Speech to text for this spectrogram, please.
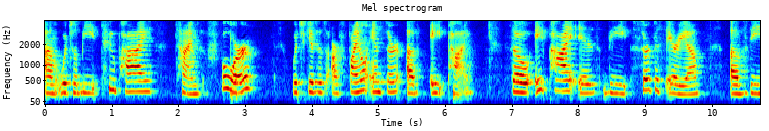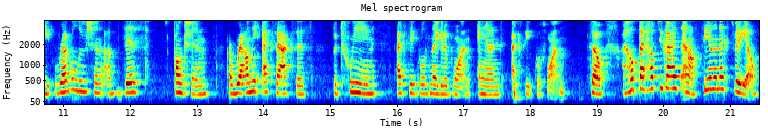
um, which will be 2 pi times 4, which gives us our final answer of 8 pi. So 8 pi is the surface area of the revolution of this function around the x-axis between x equals negative 1 and x equals 1. So I hope that helped you guys, and I'll see you in the next video.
